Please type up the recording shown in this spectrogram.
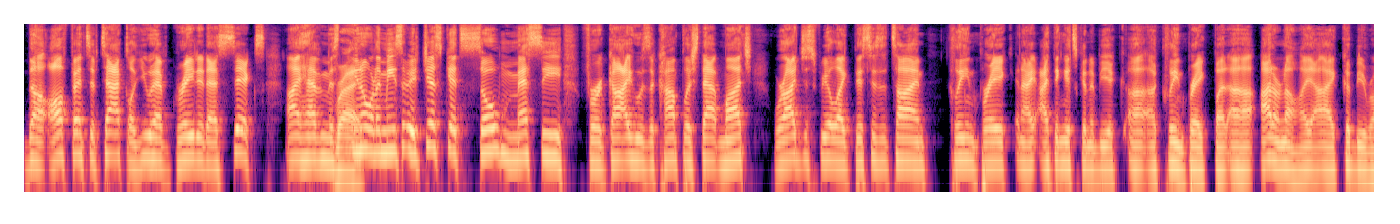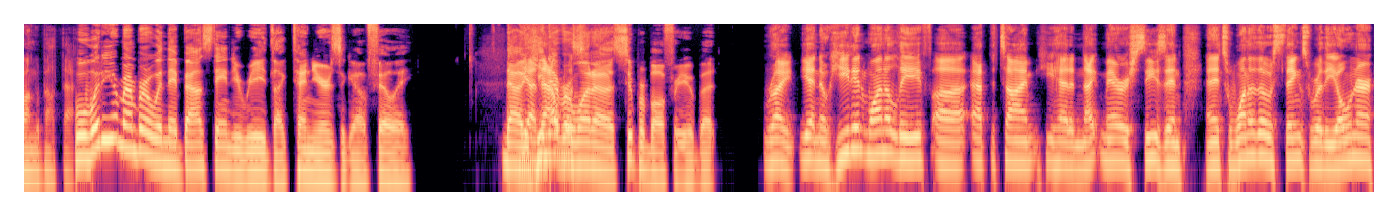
the offensive tackle you have graded as six. I have missed. Right. You know what I mean? So it just gets so messy for a guy who's accomplished that much where I just feel like this is a time clean break. And I, I think it's going to be a, a, clean break, but uh, I don't know. I, I could be wrong about that. Well, what do you remember when they bounced Andy Reid like 10 years ago, Philly? Now, yeah, he never was, won a Super Bowl for you, but Right. Yeah. No, he didn't want to leave uh, at the time. He had a nightmarish season. And it's one of those things where the owner,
